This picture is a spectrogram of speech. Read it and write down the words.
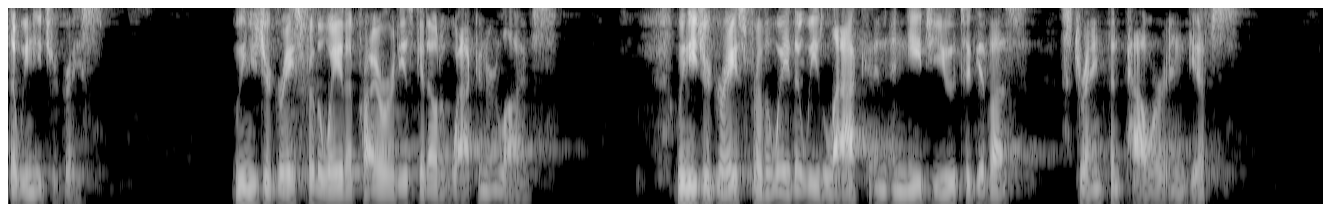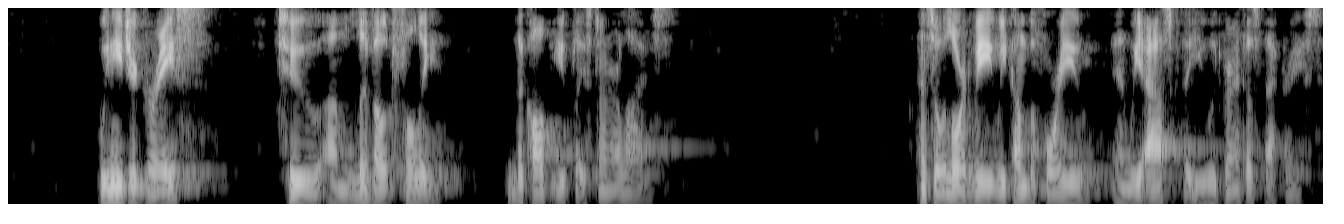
that we need your grace. We need your grace for the way that priorities get out of whack in our lives. We need your grace for the way that we lack and, and need you to give us strength and power and gifts. We need your grace to um, live out fully the call that you've placed on our lives. And so, Lord, we, we come before you and we ask that you would grant us that grace.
